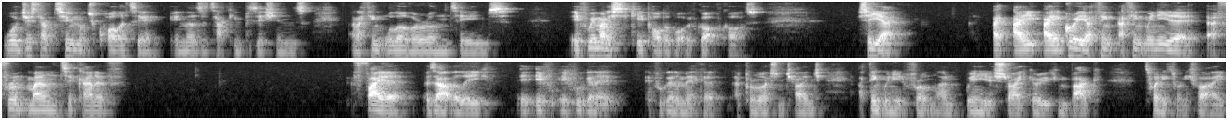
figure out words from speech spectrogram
we'll just have too much quality in those attacking positions, and I think we'll overrun teams if we manage to keep hold of what we've got, of course. So yeah, I, I, agree. I think I think we need a, a front man to kind of fire us out of the league if if we're gonna if we're gonna make a, a promotion challenge. I think we need a front man. We need a striker who can bag 2025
